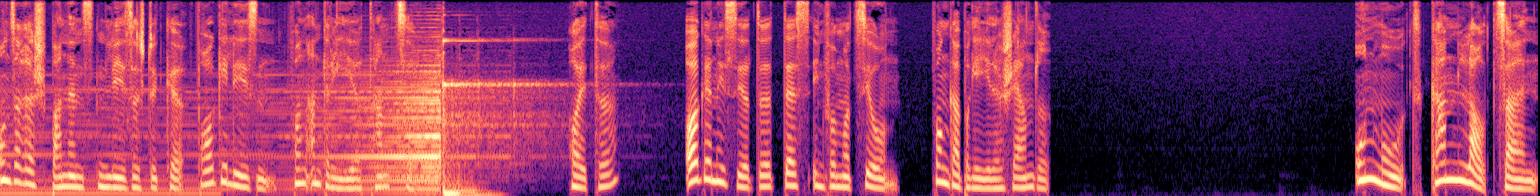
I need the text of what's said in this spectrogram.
hören unsere spannendsten Lesestücke, vorgelesen von Andrea Tanzer. Heute Organisierte Desinformation von Gabriele Scherndl. Unmut kann laut sein,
